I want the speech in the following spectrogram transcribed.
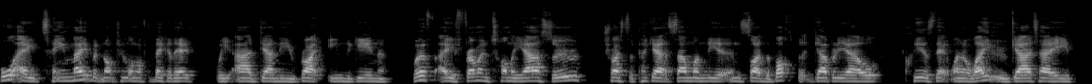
for a teammate, but not too long off the back of that. We are down the right end again with a from and Tomiyasu. Tries to pick out someone there inside the box, but Gabriel clears that one away. Ugarte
